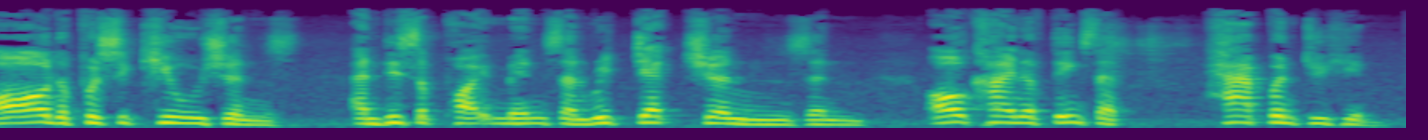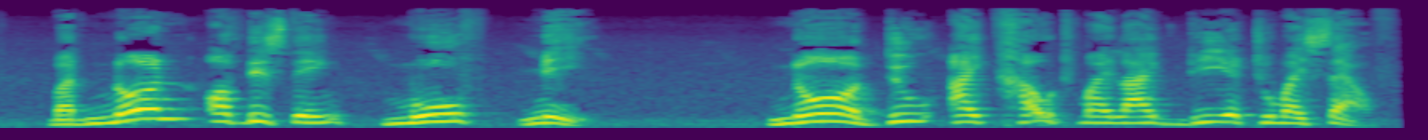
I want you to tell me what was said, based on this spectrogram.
all the persecutions and disappointments and rejections and all kind of things that happened to him, but none of these things move me. Nor do I count my life dear to myself,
